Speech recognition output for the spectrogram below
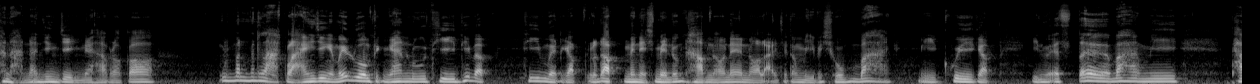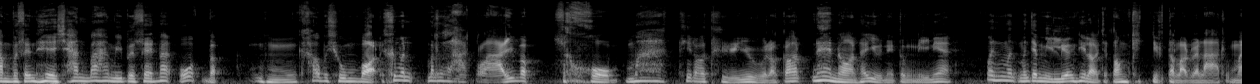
ขนาดนั้นจริง ๆ นะครับ แล้วก็ มันมันหลากหลายจริงๆไม่รวมถึงงาน routine ที่แบบที่เหมือนกับระดับแมネจเมนต์ต้องทำเนาะแน่นอนหลายจะต้องมีประชุมบ้าง มีคุยกับ investor บ้างมีทำ presentation บ้างมี present บ้างโอ้แบบเข้าประชุมบอร์ดคือมันมันหลากหลายแบบ scope มากที่เราถืออยู่ แล้วก็แน่นอนถ้าอยู่ในตรงนี้เนี่ยมันมันมันจะมีเรื่องที่เราจะต้องคิดอยู่ตลอดเวลาถูกไหม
